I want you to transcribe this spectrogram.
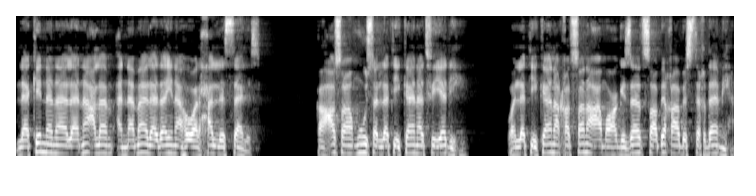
لكننا لا نعلم أن ما لدينا هو الحل الثالث. كعصا موسى التي كانت في يده والتي كان قد صنع معجزات سابقة باستخدامها.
